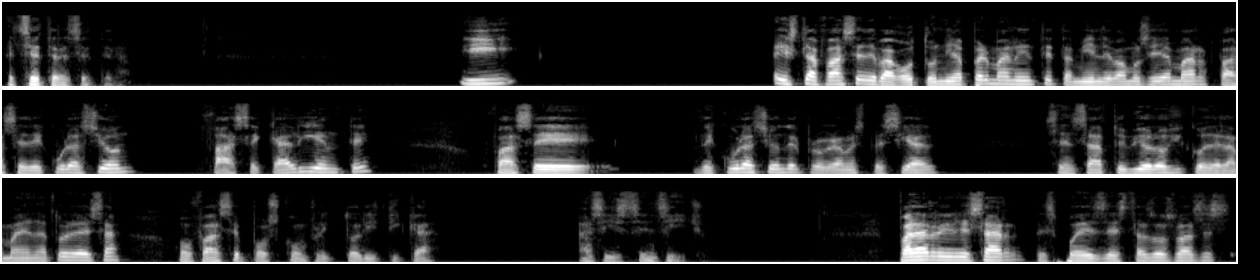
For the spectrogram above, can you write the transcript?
etcétera, etcétera. Y esta fase de vagotonía permanente también le vamos a llamar fase de curación, fase caliente, fase de curación del programa especial sensato y biológico de la madre naturaleza o fase posconflictolítica, así sencillo. Para regresar, después de estas dos fases,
